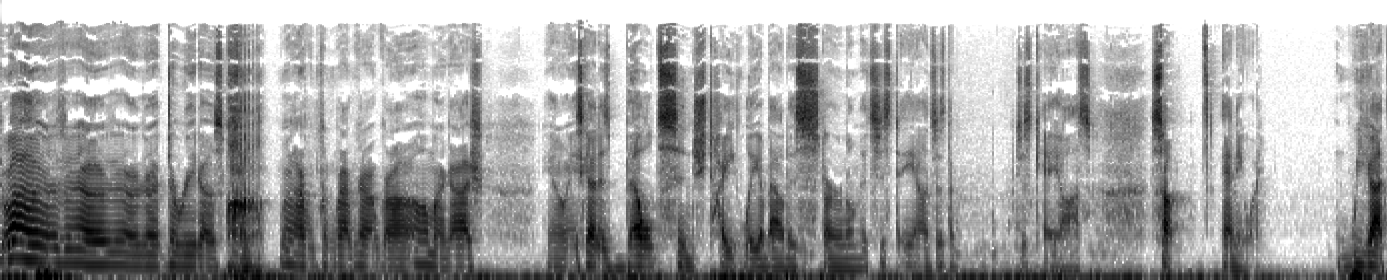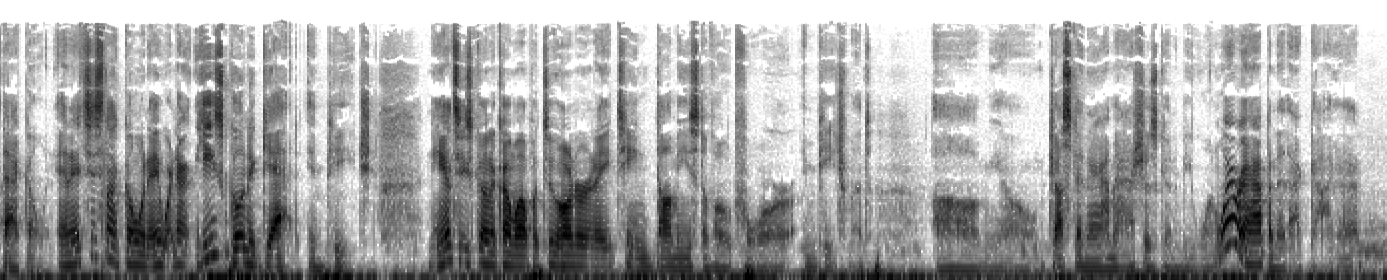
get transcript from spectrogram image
Uh, uh, uh, Doritos. oh my gosh. You know, he's got his belt cinched tightly about his sternum. It's just, you know, it's just a, just chaos. So, anyway, we got that going. And it's just not going anywhere. Now, he's going to get impeached. Nancy's going to come up with 218 dummies to vote for impeachment. Um, you know, Justin Amash is going to be one. Whatever happened to that guy, man?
